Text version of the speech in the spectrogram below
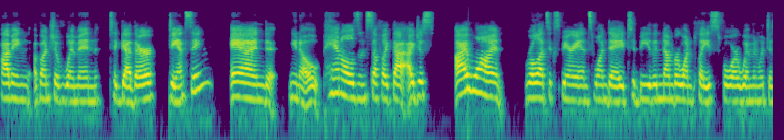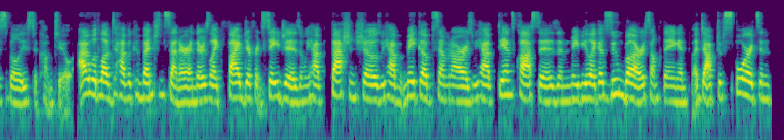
having a bunch of women together dancing and, you know, panels and stuff like that. I just, I want Rollettes experience one day to be the number one place for women with disabilities to come to. I would love to have a convention center and there's like five different stages and we have fashion shows, we have makeup seminars, we have dance classes and maybe like a Zumba or something and adaptive sports and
